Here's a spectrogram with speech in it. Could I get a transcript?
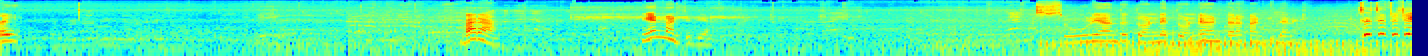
ಏಯ್. ಬಾರ. ಏನು ಮಾಡ್ತಿದ್ಯಾ? ಸೂರ್ಯ ಅಂತ ತೊಂಡೆ ತೊಂಡೆ ಹಣ್ಣು ಥರ ಕಾಣ್ತಿದ್ದಾನೆ. ಚಿ ಚಿ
